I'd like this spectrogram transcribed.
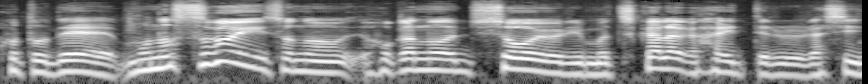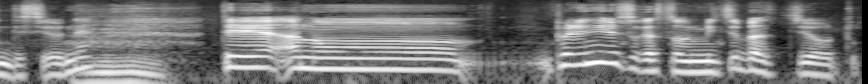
ことで、ものすごい、その、他の章よりも力が入ってるらしいんですよね。で、あのープリニウスがそのミツバチをこ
